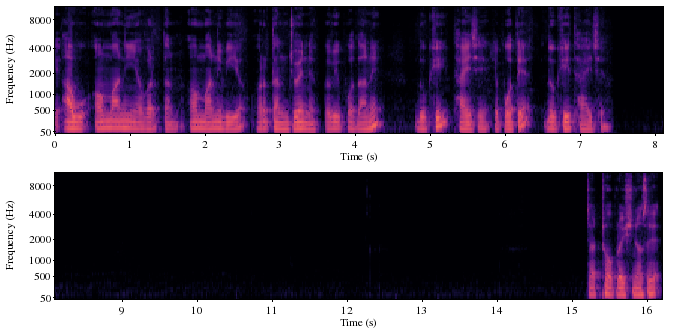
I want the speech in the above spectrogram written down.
કે આવું અમાનીય વર્તન, અમાનવીય વર્તન જોઈને કવિ પોતાને દુઃખી થાય છે કે પોતે દુઃખી થાય છે. છઠ્ઠો પ્રશ્ન છે,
